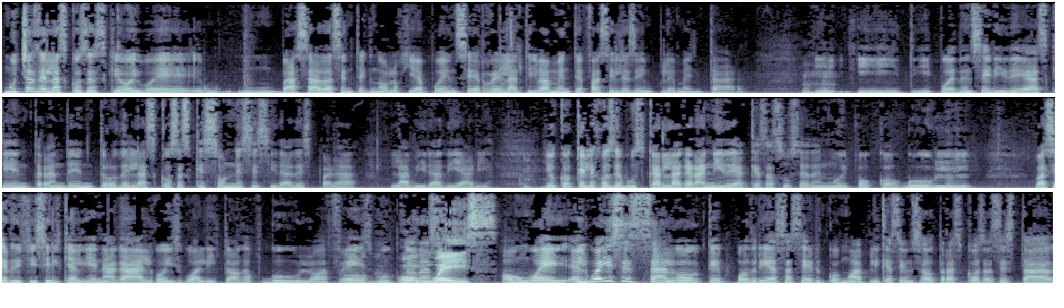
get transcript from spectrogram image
Muchas de las cosas que hoy eh, basadas en tecnología pueden ser relativamente fáciles de implementar. y, pueden ser ideas que entran dentro de las cosas que son necesidades para la vida diaria. Yo creo que lejos de buscar la gran idea, que esa sucede en muy poco, Google va a ser difícil que alguien haga algo igualito a Google o a Facebook. O, un Waze. O un Waze. El Waze es algo que podrías hacer como aplicaciones a otras cosas. Está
